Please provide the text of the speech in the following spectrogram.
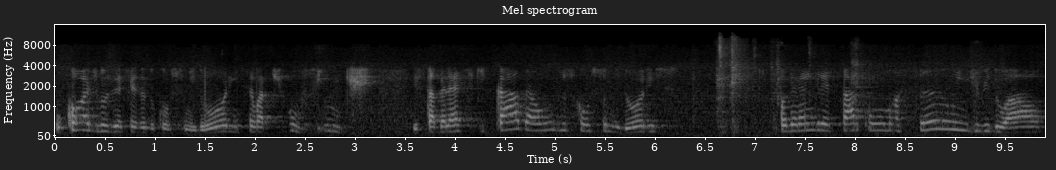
O Código de Defesa do Consumidor, em seu artigo 20, estabelece que cada um dos consumidores poderá ingressar com uma ação individual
